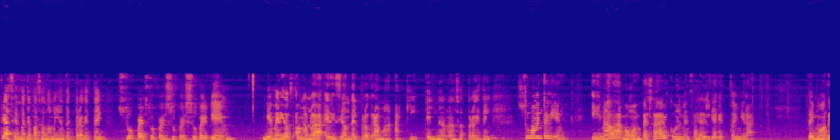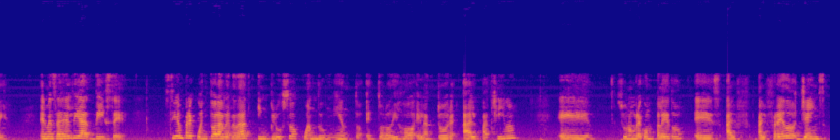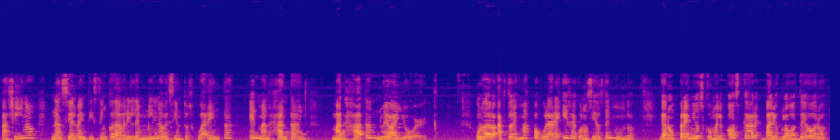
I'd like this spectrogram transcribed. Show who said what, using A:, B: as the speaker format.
A: ¿Qué haciendo? ¿Qué pasando, mi gente? Espero que estén súper, súper, súper, súper bien. Bienvenidos a una nueva edición del programa aquí en Nanazo. Espero que estén sumamente bien. Y nada, vamos a empezar con el mensaje del día que estoy, mira, de Modi. El mensaje del día dice, siempre cuento la verdad incluso cuando miento. Esto lo dijo el actor Al Pacino. Eh, su nombre completo es Alfredo James Pacino. Nació el 25 de abril de 1940 en Manhattan, Manhattan, Nueva York. Uno de los actores más populares y reconocidos del mundo. Ganó premios como el Oscar, varios Globos de Oro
